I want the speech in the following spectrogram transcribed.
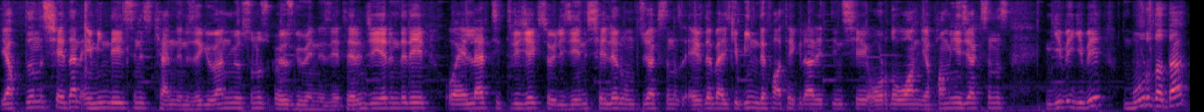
Yaptığınız şeyden emin değilsiniz, kendinize güvenmiyorsunuz, özgüveniniz yeterince yerinde değil. O eller titreyecek, söyleyeceğiniz şeyleri unutacaksınız. Evde belki bin defa tekrar ettiğiniz şeyi orada o an yapamayacaksınız gibi gibi. Burada da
